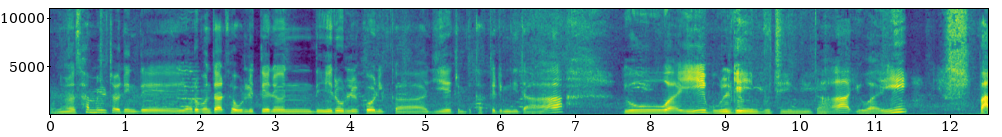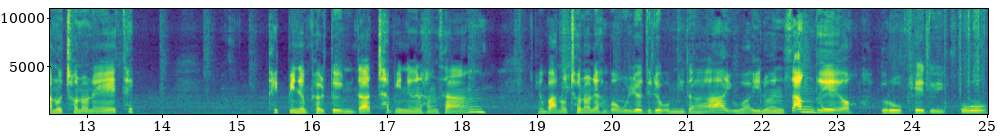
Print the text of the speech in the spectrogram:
오늘은 3일절인데 여러분들한테 올릴 때는 내일 올릴 거니까 이해 좀 부탁드립니다. 요 아이 몰개인 무지입니다. 요 아이 15,000원에 택, 택비는 별도입니다. 차비는 항상 15,000원에 한번 올려드려 봅니다. 이 아이는 쌍두예요. 요렇게도 있고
